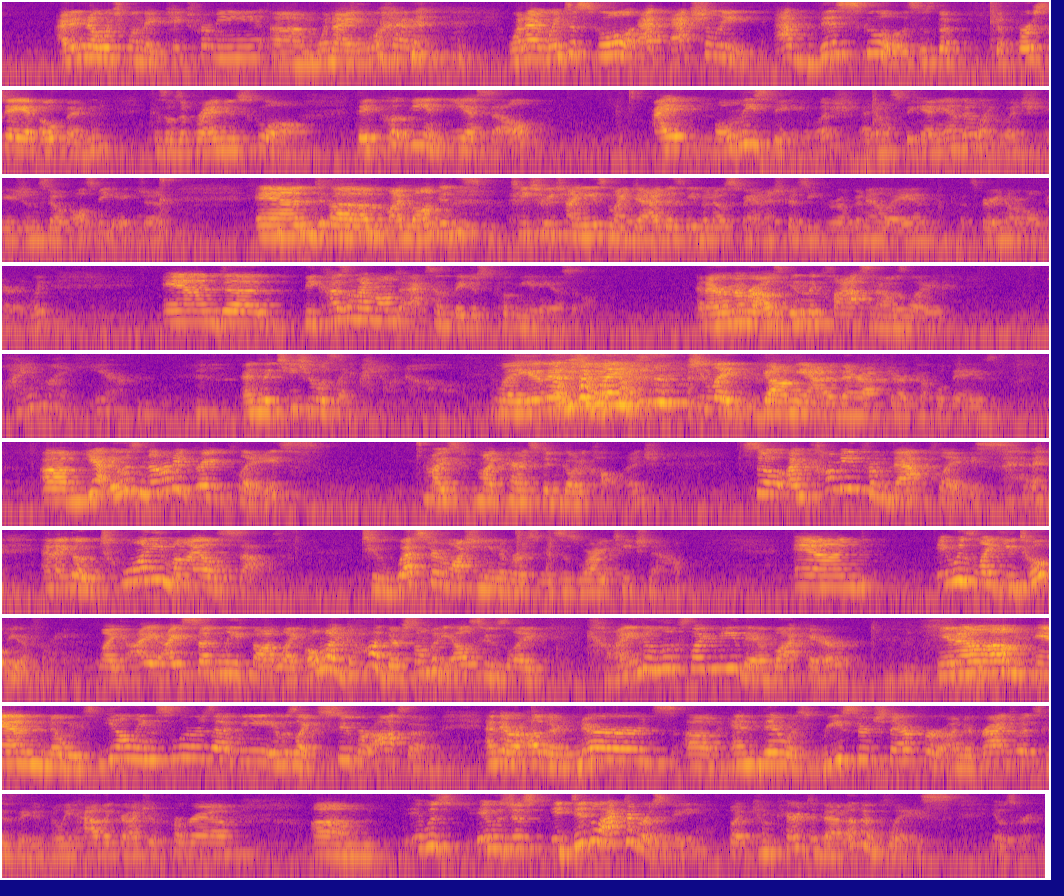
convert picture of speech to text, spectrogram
I didn't know which one they picked for me. Um, when, I, when, when I went to school, at, actually at this school, this was the, the first day it opened, because it was a brand new school, they put me in ESL. I only speak English. I don't speak any other language. Asians don't all speak Asian. And um, my mom didn't teach me Chinese. My dad doesn't even know Spanish because he grew up in LA, and that's very normal apparently. And uh, because of my mom's accent, they just put me in ESL. And I remember I was in the class and I was like, why am I here? And the teacher was like, I don't know. Like, and then she like, she like got me out of there after a couple days. Um, yeah, it was not a great place. My, my parents didn't go to college. So I'm coming from that place and I go 20 miles south to Western Washington University. This is where I teach now. And it was like utopia for me. Like I, I suddenly thought like, oh my God, there's somebody else who's like kind of looks like me. They have black hair, you know, um, and nobody's yelling slurs at me. It was like super awesome. And there were other nerds, um, and there was research there for undergraduates because they didn't really have a graduate program. Um, it was it was just it did lack diversity, but compared to that other place, it was great.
